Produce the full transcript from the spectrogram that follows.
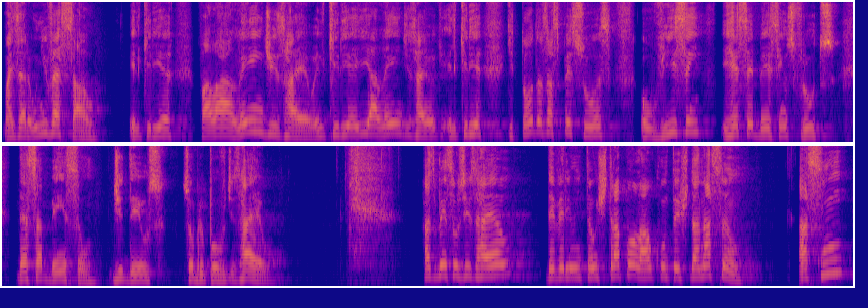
mas era universal. Ele queria falar além de Israel, ele queria ir além de Israel, ele queria que todas as pessoas ouvissem e recebessem os frutos dessa bênção de Deus sobre o povo de Israel. As bênçãos de Israel deveriam então extrapolar o contexto da nação. Assim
